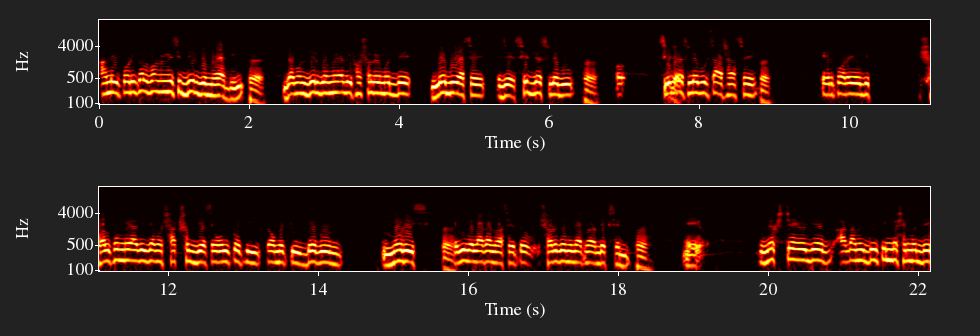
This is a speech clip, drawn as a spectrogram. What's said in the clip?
আমি পরিকল্পনা নিয়েছি দীর্ঘমেয়াদী। হ্যাঁ। যেমন দীর্ঘমেয়াদী ফসলের মধ্যে লেবু আছে ওই যে সিডলেস লেবু। হ্যাঁ। সিডলেস লেবুর চাষ আছে। হ্যাঁ। এরপরে ওই যে স্বল্প মেয়াদী যেমন শাকসবজি আছে ওলকপি টমেটো বেগুন মরিচ হ্যাঁ। এগুলো লাগানো আছে। তো সরজমিনে আপনারা দেখছেন। হ্যাঁ। নেক্সট ওই যে আগামী দুই তিন মাসের মধ্যে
